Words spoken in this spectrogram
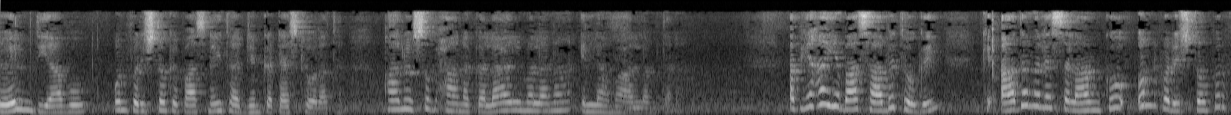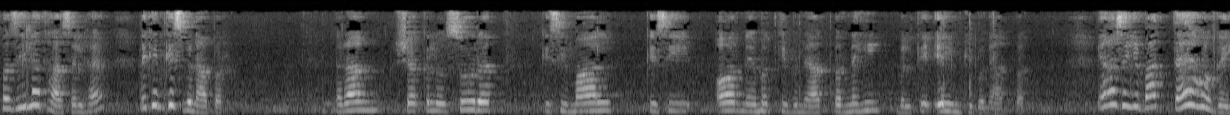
جو علم دیا وہ ان فرشتوں کے پاس نہیں تھا جن کا ٹیسٹ ہو رہا تھا سبحانک لا علم لنا الا ما علمتنا اب یہاں یہ بات ثابت ہو گئی کہ آدم علیہ السلام کو ان فرشتوں پر فضیلت حاصل ہے لیکن کس بنا پر رنگ شکل و صورت کسی کسی مال اور نعمت کی بنیاد پر نہیں بلکہ علم کی بنیاد پر یہاں سے یہ بات طے ہو گئی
